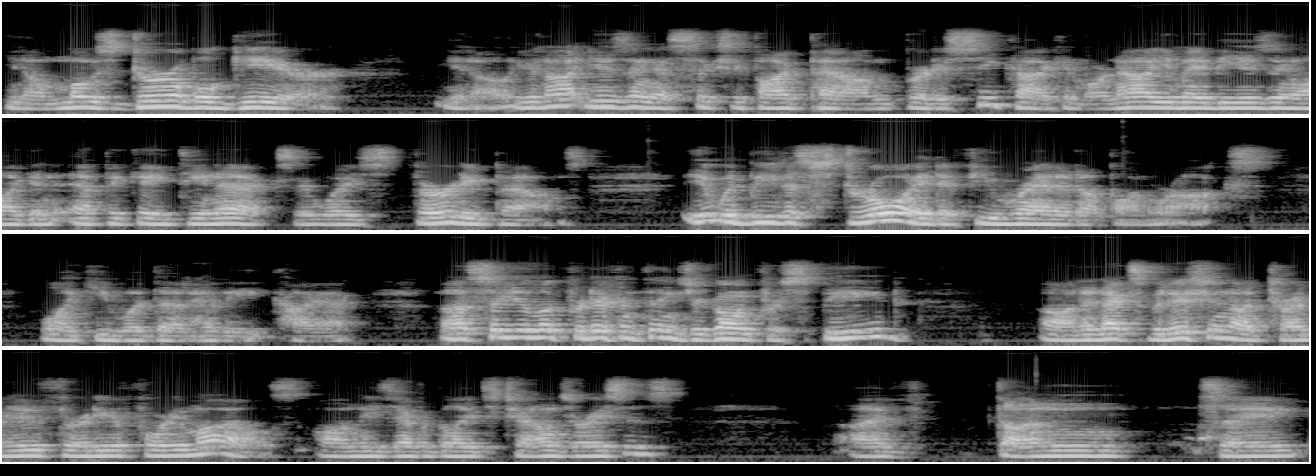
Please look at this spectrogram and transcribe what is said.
you know, most durable gear, you know, you're not using a 65 pound British sea kayak anymore. Now you may be using like an Epic 18X. It weighs 30 pounds. It would be destroyed if you ran it up on rocks like you would that heavy kayak. Uh, so you look for different things. You're going for speed. On an expedition, I'd try to do 30 or 40 miles. On these Everglades Challenge races, I've done, say,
